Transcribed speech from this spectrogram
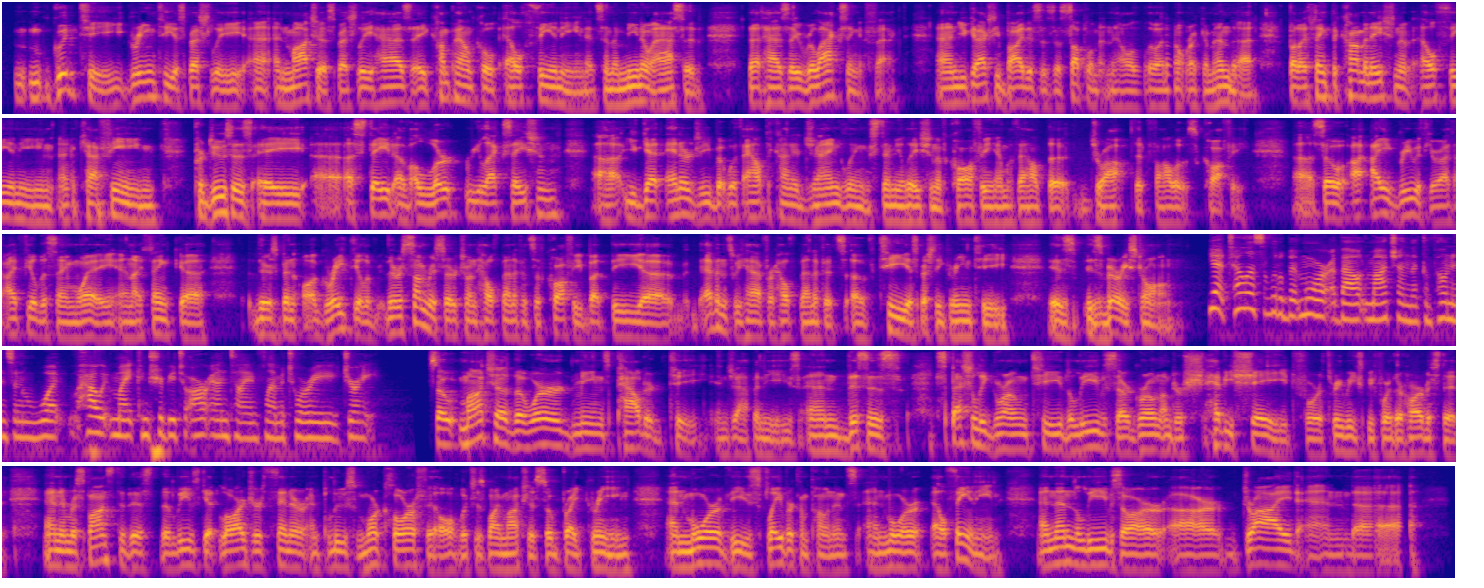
good tea, green tea especially, and matcha especially, has a compound called L-theanine. It's an amino acid that has a relaxing effect. And you can actually buy this as a supplement now, although I don't recommend that. But I think the combination of L-theanine and caffeine produces a a state of alert relaxation. Uh, you get energy, but without the kind of jangling stimulation of coffee and without the drop that follows coffee. Uh, so I, I, agree with you. I, I, feel the same way, and I think uh, there's been a great deal of there is some research on health benefits of coffee, but the uh, evidence we have for health benefits of tea, especially green tea, is is very strong. Yeah, tell us a little bit more about matcha and the components and what how it might contribute to our anti-inflammatory journey. So matcha, the word means powdered tea in Japanese, and this is specially grown tea. The leaves are grown under heavy shade for three weeks before they're harvested, and in response to this, the leaves get larger, thinner, and produce more chlorophyll, which is why matcha is so bright green, and more of these flavor components and more L-theanine. And then the leaves are are dried and uh,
